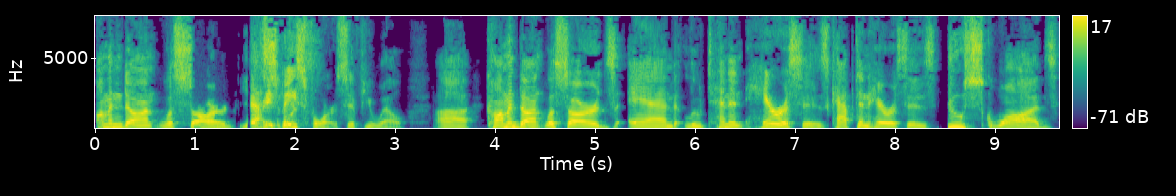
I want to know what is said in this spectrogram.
Commandant Lassard, yes, Space Space, Force. Force, if you will. Uh, Commandant Lassard's and Lieutenant Harris's, Captain Harris's two squads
